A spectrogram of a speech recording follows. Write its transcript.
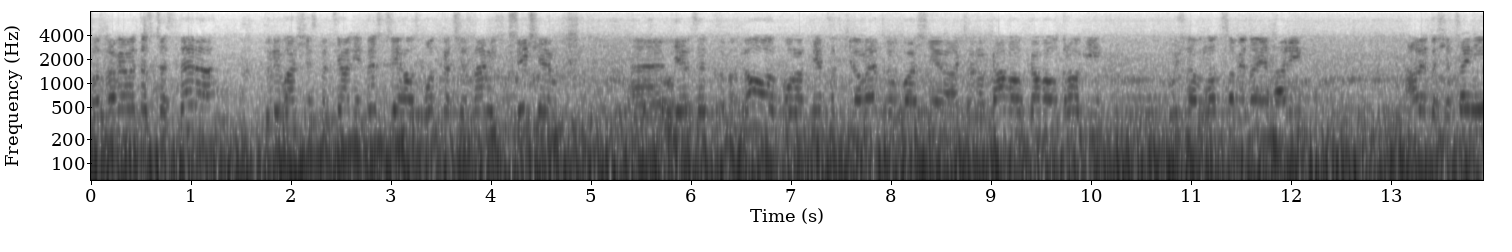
Pozdrawiamy też Chestera, który właśnie specjalnie też przyjechał spotkać się z nami z Krzysiem. E, Około 500, 500 no ponad 500 km właśnie, także no kawał, kawał drogi. Późno w noc sobie dojechali, ale to się ceni.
